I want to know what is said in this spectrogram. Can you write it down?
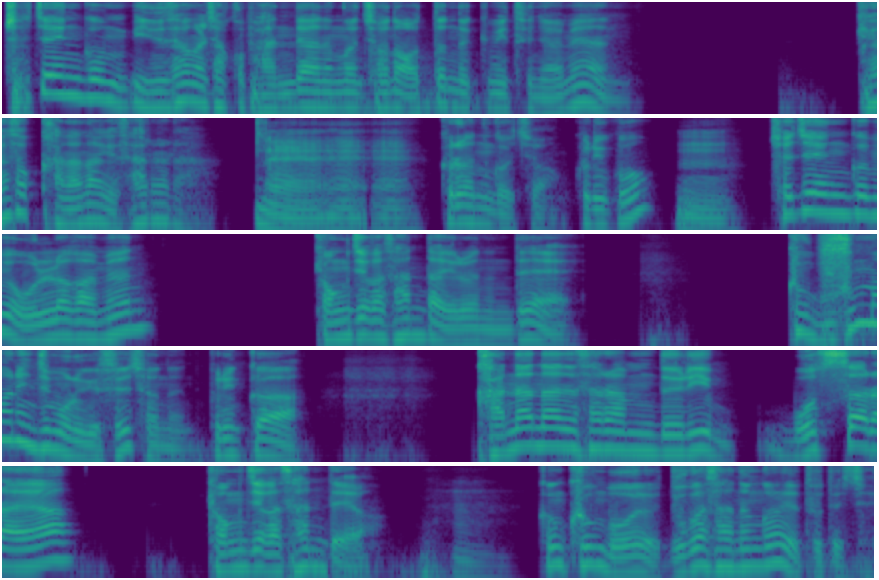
최저임금 인상을 자꾸 반대하는 건 저는 어떤 느낌이 드냐면 계속 가난하게 살아라 예, 예, 예. 그런 거죠. 그리고 음. 최저임금이 올라가면 경제가 산다 이러는데 그 무슨 말인지 모르겠어요. 저는 그러니까 가난한 사람들이 못 살아야 경제가 산대요. 음. 그럼 그건 뭐예요? 누가 사는 거예요, 도대체?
